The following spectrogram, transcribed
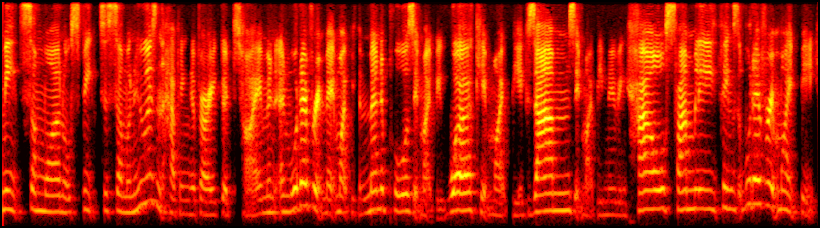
meet someone or speak to someone who isn't having a very good time and, and whatever it may it might be the menopause it might be work it might be exams it might be moving house family things whatever it might be.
